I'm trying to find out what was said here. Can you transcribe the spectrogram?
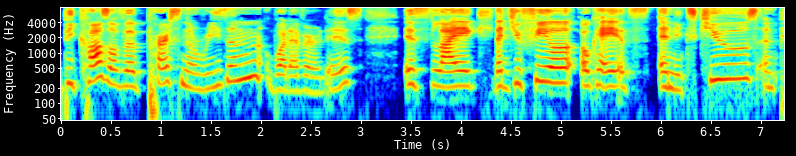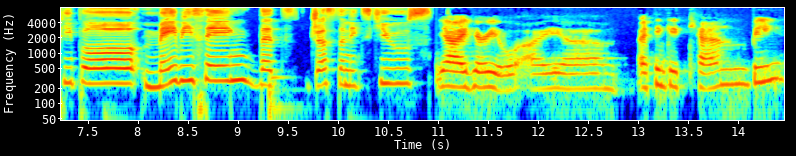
because of a personal reason, whatever it is, is like that you feel, okay, it's an excuse, and people maybe think that's just an excuse. yeah i hear you i um, i think it can be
